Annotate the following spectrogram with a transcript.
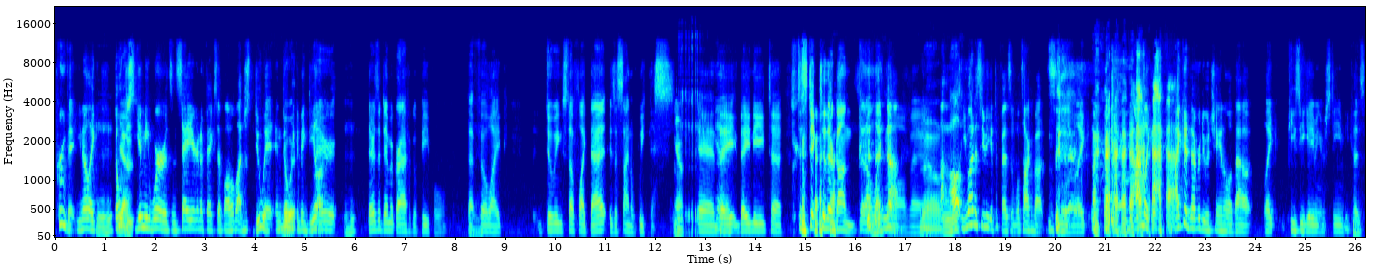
prove it you know like Mhm. don't Yeah. just give me words and say you're gonna fix it, blah blah blah. Just do it and Do don't it. make a big deal out of There- it. There's a demographic of people that Mhm. feel like doing stuff like that is a sign of weakness. Yeah. And Yeah. they they need to to stick to their guns. And I'm like, No. no, man. No. I-. I'll, you want to see me get defensive? We'll talk about Steam. Like I'm like a, I could never do a channel about like PC gaming or Steam because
